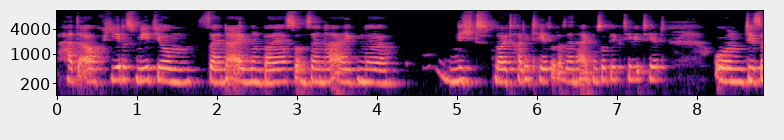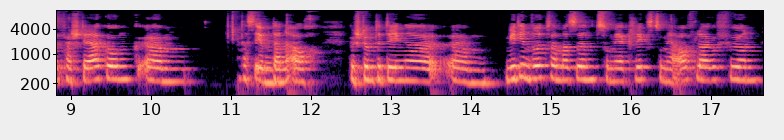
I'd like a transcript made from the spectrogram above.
hat auch jedes Medium seinen eigenen Bias und seine eigene Nicht-Neutralität oder seine eigene Subjektivität. Und diese Verstärkung, ähm, dass eben dann auch bestimmte Dinge ähm, medienwirksamer sind, zu mehr Klicks, zu mehr Auflage führen,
